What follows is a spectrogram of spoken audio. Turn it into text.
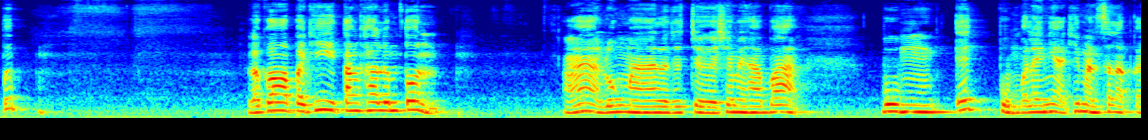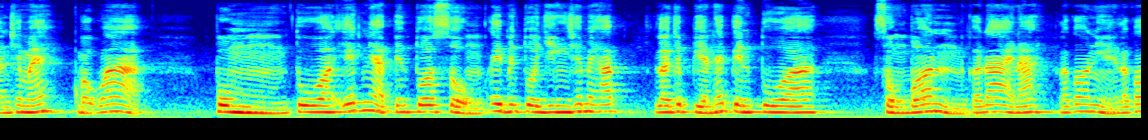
ปุ๊บ แล้วก็ไปที่ตั้งค่าเริ่มต้น อ่าลงมาเราจะเจอใช่ไหมครับว่า ปุ่ม X ปุ่มอะไรเนี่ยที่มันสลับกันใช่ไหมบอกว่าปุ่มตัว X เนี่ยเป็นตัวส่งเอ้ยเป็นตัวยิงใช่ไหมครับ เราจะเปลี่ยนให้เป็นตัวส่งบอลก็ได้นะ แล้วก็นี่แล้วก็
